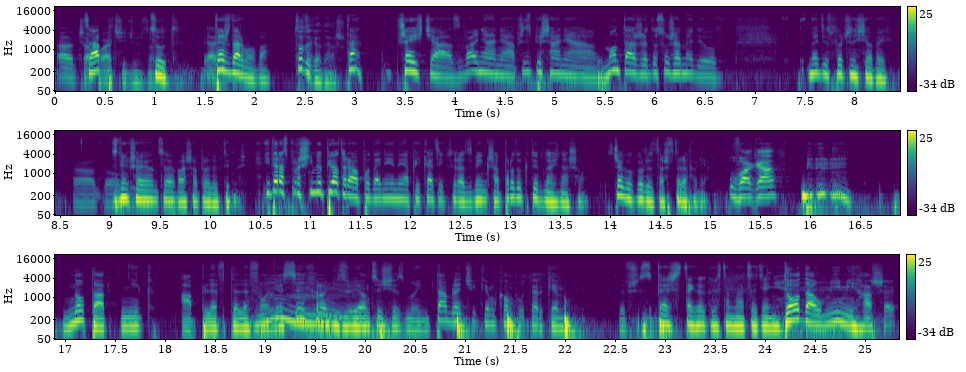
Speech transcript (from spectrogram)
Ale trzeba Cap? płacić już za to. Cud. Ja Też nie- darmowa. Co ty gadasz? Tak. Przejścia, zwalniania, przyspieszania, montaże do social mediów, mediów społecznościowych. Zwiększające wasza produktywność. I teraz prosimy Piotra o podanie jednej aplikacji, która zwiększa produktywność naszą. Z czego korzystasz w telefonie? Uwaga! Notatnik Apple w telefonie, Mm. synchronizujący się z moim tablecikiem, komputerkiem, ze wszystkim. Też z tego korzystam na co dzień. Dodał mi Michaszek,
